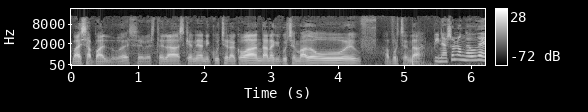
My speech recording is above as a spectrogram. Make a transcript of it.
ba, ez apaldu, ez? Ze bestela azkenean ikutxerakoan, danak ikutzen badugu, e, uf, apurtzen da. Pinasolon gaude,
